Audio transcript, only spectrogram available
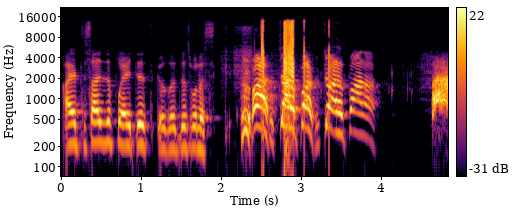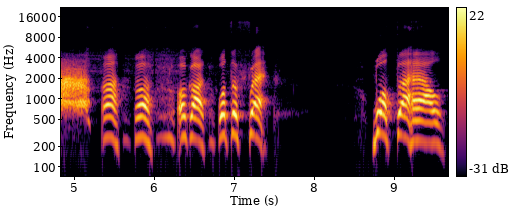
I decided to play this because I just want to. Ah! Jonathan! Jonathan! Ah! Ah! Ah! Oh god! What the frick? What the hell?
